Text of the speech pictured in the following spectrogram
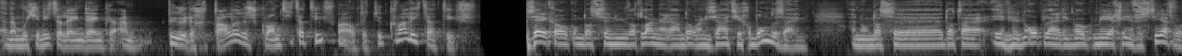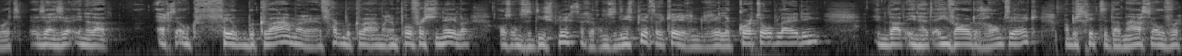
En dan moet je niet alleen denken aan puur de getallen, dus kwantitatief, maar ook natuurlijk kwalitatief. Zeker ook omdat ze nu wat langer aan de organisatie gebonden zijn. En omdat ze, dat daar in hun opleiding ook meer geïnvesteerd wordt... zijn ze inderdaad echt ook veel bekwamer, vakbekwamer en professioneler als onze dienstplichtigen. Onze dienstplichtigen kregen een redelijk korte opleiding. Inderdaad in het eenvoudige handwerk. Maar beschikten daarnaast over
